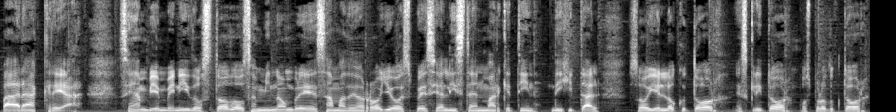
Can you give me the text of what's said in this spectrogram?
para crear. Sean bienvenidos todos, mi nombre es Amadeo Arroyo, especialista en marketing digital, soy el locutor, escritor, postproductor,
